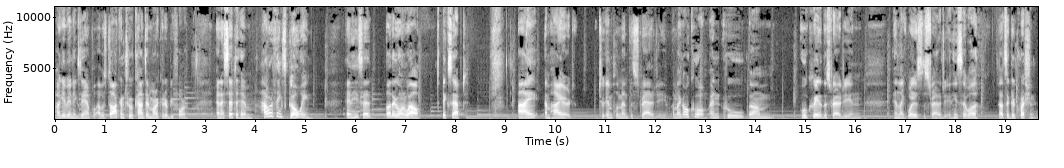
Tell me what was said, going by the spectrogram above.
I'll give you an example. I was talking to a content marketer before, and I said to him, How are things going? And he said, Oh, they're going well, except I am hired to implement the strategy. I'm like, Oh, cool. And who um, who created the strategy and and like what is the strategy? And he said, Well, that's a good question.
